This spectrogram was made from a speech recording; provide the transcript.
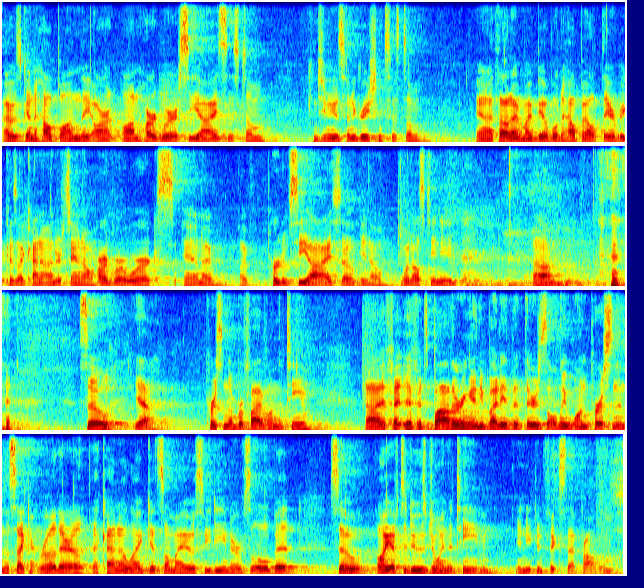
I was going to help on the on hardware CI system, continuous integration system. And I thought I might be able to help out there because I kind of understand how hardware works, and I've, I've heard of CI, so you know, what else do you need? Um, so yeah, person number five on the team. Uh, if, it, if it's bothering anybody that there's only one person in the second row there, that kind of like gets on my OCD nerves a little bit. So all you have to do is join the team, and you can fix that problem.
